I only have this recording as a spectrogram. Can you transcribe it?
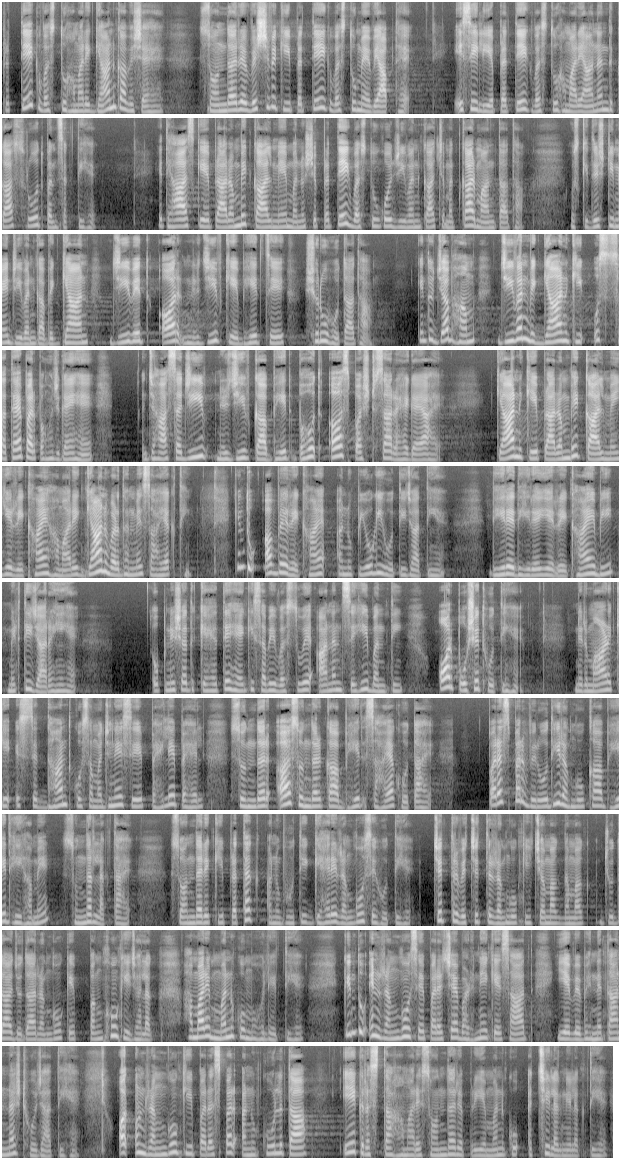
प्रत्येक वस्तु हमारे ज्ञान का विषय है। सौंदर्य विश्व की प्रत्येक वस्तु में व्याप्त है। इसीलिए प्रत्येक वस्तु हमारे आनंद का स्रोत बन सकती है। इतिहास के प्रारंभिक काल में मनुष्य प्रत्येक वस्तु को जीवन का चमत्कार मानता था। उसकी दृष्टि में जीवन का विज्ञान जीवित और निर्जीव के भेद से शुरू होता था। किंतु जब हम जीवन विज्ञान की उस सतह पर पहुँच गए हैं, जहाँ सजीव निर्जीव का भेद बहुत अस्पष्ट सा रह गया है, ज्ञान के प्रारंभिक काल में ये रेखाएँ हमारे ज्ञान वर्धन में सहायक थीं। किंतु अब वे रेखाएँ अनुपयोगी होती जाती हैं। धीरे धीरे ये रेखाएँ भी मिटती जा रही हैं। उपनिषद कहते हैं कि सभी वस्तुएँ आनंद से ही बनती और पोषित होती हैं। निर्माण के इस सिद्धांत को समझने से पहले पहल सुंदर असुंदर का भेद सहायक होता है। परस्पर विरोधी रंगों का भेद ही हमें सुंदर लगता है। सौंदर्य की पृथक अनुभूति गहरे रंगों से होती है। चित्र विचित्र रंगों की चमक दमक, जुदा जुदा रंगों के पंखों की झलक हमारे मन को मोह लेती है। किंतु इन रंगों से परिचय बढ़ने के साथ ये विभिन्नता नष्ट हो जाती है और उन रंगों की परस्पर अनुकूलता, एक रास्ता हमारे सौंदर्य प्रिय मन को अच्छी लगने लगती है।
